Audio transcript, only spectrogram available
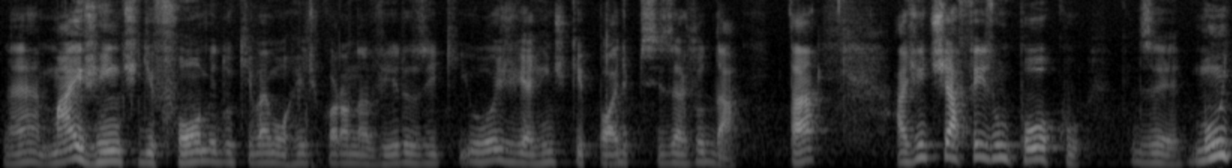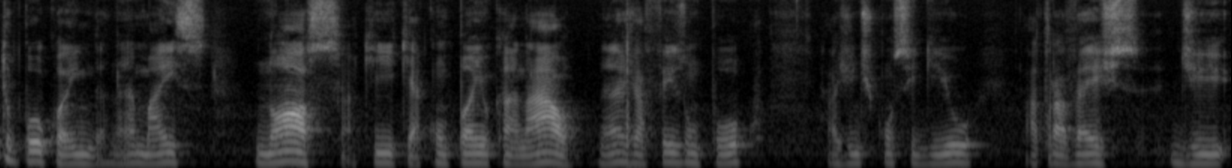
né, mais gente de fome do que vai morrer de coronavírus e que hoje a gente que pode precisa ajudar, tá? A gente já fez um pouco, quer dizer, muito pouco ainda, né, mas nós aqui que acompanha o canal, né, já fez um pouco. A gente conseguiu através de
